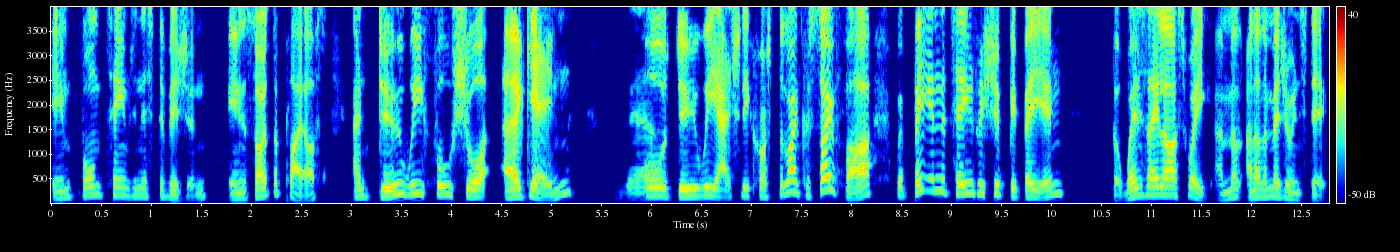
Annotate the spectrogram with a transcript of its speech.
the informed teams in this division inside the playoffs. And do we fall short again, Yeah. or do we actually cross the line? Because so far, we're beating the teams we should be beating. But Wednesday last week, another measuring stick,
